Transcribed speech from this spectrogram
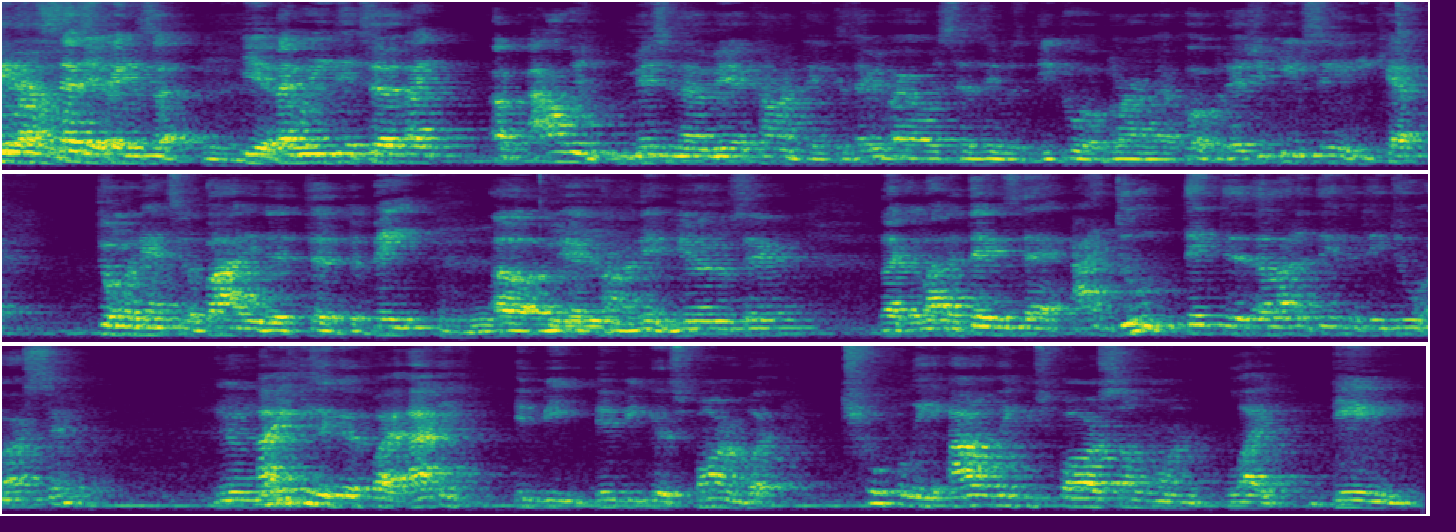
Danny that rounds. sets Yeah. things up. Yeah. Like when he did to like uh, I always mention that Amir Khan thing because everybody always says he was he threw a blind left hook, but as you keep seeing, he kept throwing that to the body to to debate Mhm. uh, Amir Khan in. You know what I'm saying? Like a lot of things that I do think that a lot of things that they do are similar. You know what I I think he's a good fighter. I think it'd be it'd be good sparring, but truthfully, I don't think you spar someone like Danny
